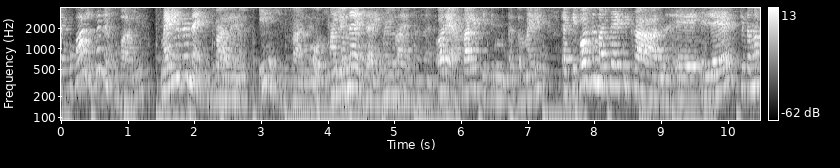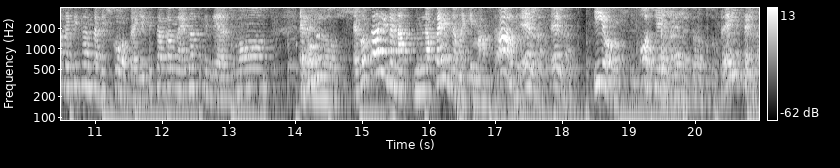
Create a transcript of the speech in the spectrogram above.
Έχω βάλει, δεν έχω βάλει. Μέλι δεν έχεις βάλει. Ωραία. νομίζω. Ή έχεις βάλει. Όχι, Μαγιονέζα δεν έχω. έχεις Μαγιονέζα, βάλει. ναι. Ωραία, βάλει και τη- ε, το μέλι. Ευτυχώς δεν μας έτυχαν ε, ελιές και δεν μας έτυχαν τα μπισκότα, γιατί θα ήταν ένας συνδυασμός. Εγώ, Τρελός. εγώ θα έλεγα να, να παίζαμε και με αυτά. Άντε, έλα, έλα. Ή όχι. Όχι, έλα, έλα, τώρα που το θέλεις, έλα.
